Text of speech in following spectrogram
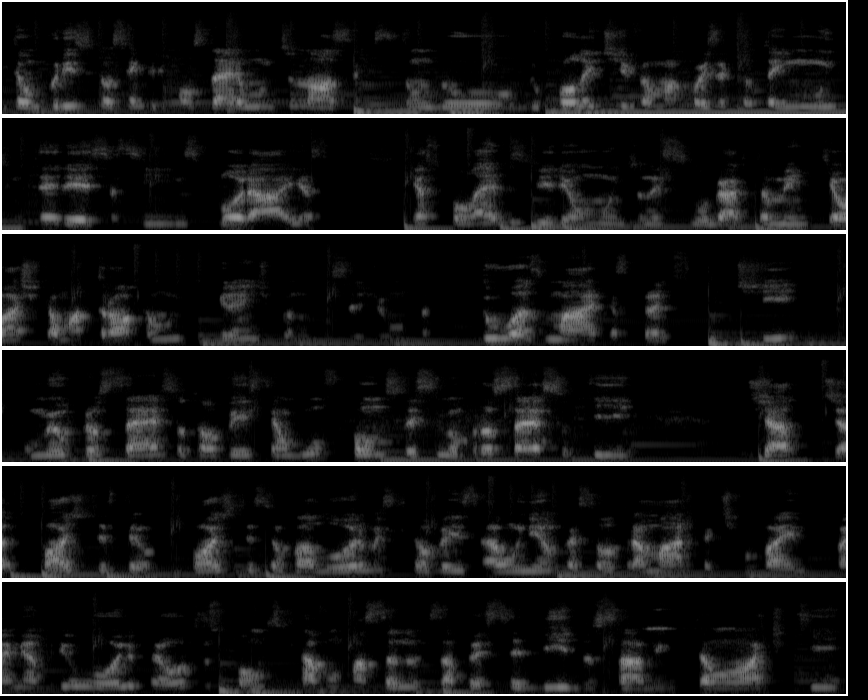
Então, por isso que eu sempre considero muito nossa, a questão do, do coletivo é uma coisa que eu tenho muito interesse, assim, em explorar e as que as collabs viriam muito nesse lugar também, que eu acho que é uma troca muito grande quando você junta duas marcas para discutir o meu processo, talvez tenha alguns pontos desse meu processo que já, já pode, ter seu, pode ter seu valor, mas que talvez a união com essa outra marca tipo, vai, vai me abrir o olho para outros pontos que estavam passando desapercebidos, sabe? Então eu acho que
